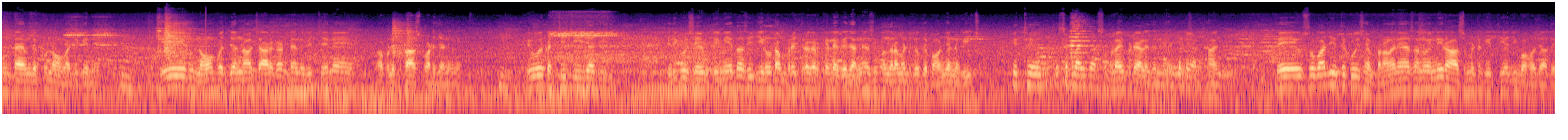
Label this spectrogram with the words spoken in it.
ਹੁਣ ਟਾਈਮ ਦੇਖੋ 9 ਵਜ ਗਏ ਨੇ। ਇਹ 9 ਵਜਣ ਨਾਲ 4 ਘੰਟਿਆਂ ਦੇ ਵਿੱਚ ਇਹਨੇ ਆਪਣੀ ਪਟਾਸ ਪੜ ਜਾਣੀ ਹੈ। ਤੇ ਉਹ ਇੱਕ ਕੱਚੀ ਚੀਜ਼ ਆ ਜੀ ਇਹਦੀ ਕੋਈ ਸੇਫਟੀ ਨਹੀਂ ਹੈ ਤਾਂ ਅਸੀਂ ਜ਼ੀਰੋ ਟੈਂਪਰੇਚਰ ਕਰਕੇ ਲੈ ਕੇ ਜਾਂਦੇ ਹਾਂ ਅਸੀਂ 15 ਮਿੰਟ 'ਚ ਉੱਥੇ ਪਹੁੰਚ ਜਾਂਦੇ ਬੀਚ। ਕਿੱਥੇ ਸਪਲਾਈ ਕਰ ਸਪਲਾਈ ਪਟਿਆਲੇ ਦਿੰਦੇ ਹਾਂ। ਹਾਂਜੀ। ਤੇ ਉਸ ਤੋਂ ਬਾਅਦ ਜੀ ਇੱਥੇ ਕੋਈ ਸੈਂਪਲ ਵਾਲਾ ਨਹੀਂ ਆਇਆ। ਸਾਨੂੰ ਇੰਨੀ ਹਰਾਸਮੈਂਟ ਕੀਤੀ ਹੈ ਜੀ ਬਹੁਤ ਜ਼ਿਆਦਾ।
